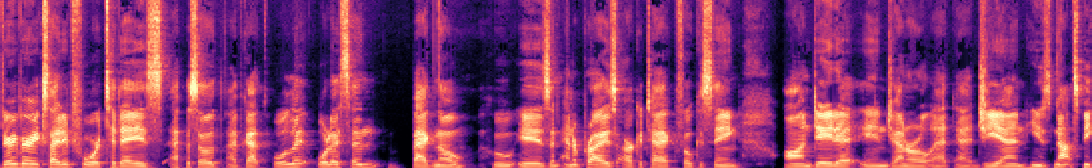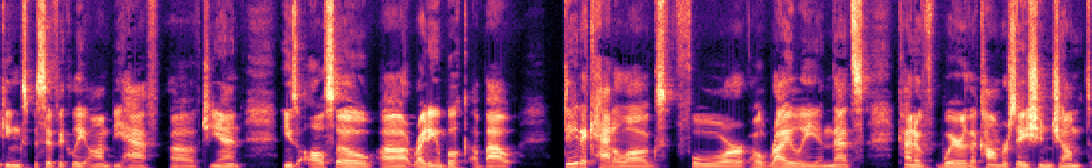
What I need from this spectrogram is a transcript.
Very, very excited for today's episode. I've got Ole Olesen Bagneux, who is an enterprise architect focusing on data in general at, at GN. He's not speaking specifically on behalf of GN. He's also uh, writing a book about data catalogs for O'Reilly. And that's kind of where the conversation jumped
